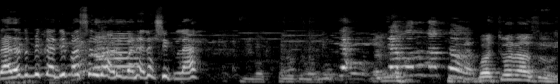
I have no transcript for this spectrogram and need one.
दादा तुम्ही कधीपासून झाडू बनायला शिकला? बचपन असून.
